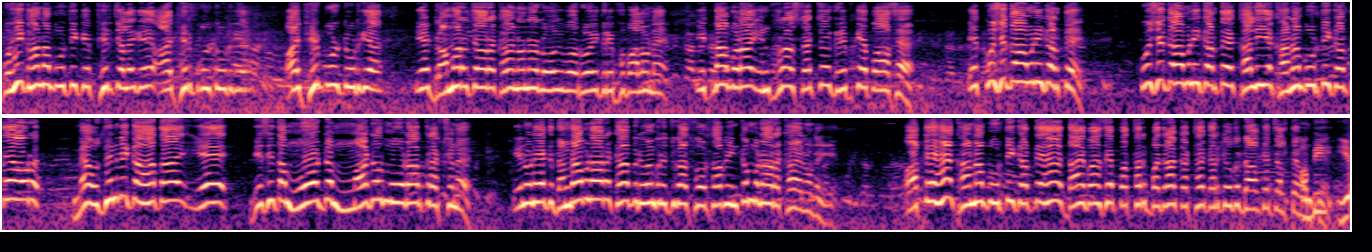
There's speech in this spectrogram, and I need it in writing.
वही खाना पूर्ति के फिर चले गए, आज फिर पुल टूट गया, आज फिर पुल टूट गया। ये ड्रामा रचा रखा इन्होंने रोई ग्रिफ वालों ने। इतना बड़ा इंफ्रास्ट्रक्चर ग्रिफ के पास है। ये कुछ काम नहीं करते। कुछ काम नहीं करते। खाली ये खाना पूर्ति करते हैं और मैं उस दिन भी कहा था, ये this is the mode model mode of corruption है। इन्होंने एक धंधा बना रखा है ब्रिज का सोर्स ऑफ़ इनकम बना रखा है इन्होंने ये। आते हैं खाना पूर्ति करते हैं दाएँ बाएँ से पत्थर बजरा इकट्ठा करके उधर डाल के चलते हैं अभी ये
